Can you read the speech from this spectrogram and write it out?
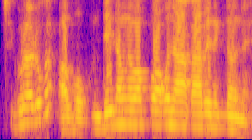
Sigurado ka? Opo. Hindi lang naman po ako nakakarinig noon eh.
